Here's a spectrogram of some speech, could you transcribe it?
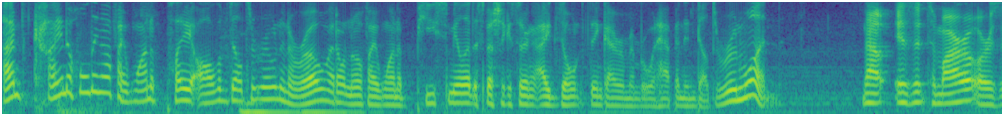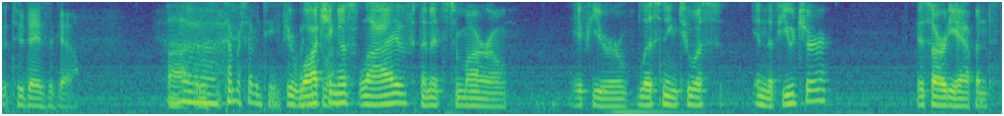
I'm kind of holding off. I want to play all of Deltarune in a row. I don't know if I want to piecemeal it, especially considering I don't think I remember what happened in Deltarune 1. Now, is it tomorrow or is it two days ago? Uh, it was September 17th. If you're watching us live, then it's tomorrow. If you're listening to us in the future, this already happened.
